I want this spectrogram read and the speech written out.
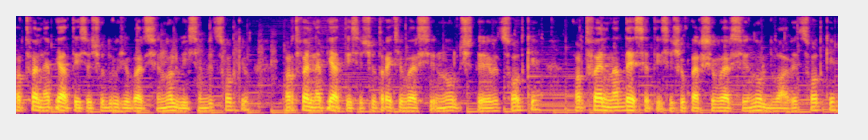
Портфель на 5 тисяч у другій версії 0,8%. Портфель на 5 тисяч у третій версії 0,4%. Портфель на 10 тисяч у першій версії 0,2%.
